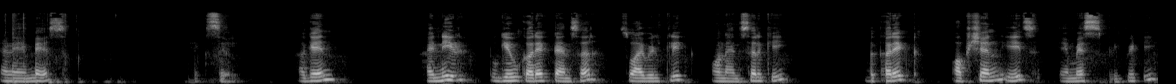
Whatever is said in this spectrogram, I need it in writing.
and MS Excel. Again, I need to give correct answer. So I will click on answer key. The correct option is MS PPT.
